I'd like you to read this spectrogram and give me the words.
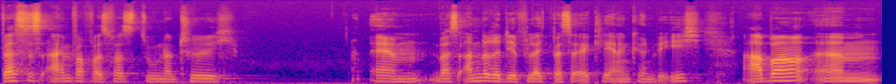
das ist einfach was, was du natürlich, ähm, was andere dir vielleicht besser erklären können wie ich, aber ähm,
